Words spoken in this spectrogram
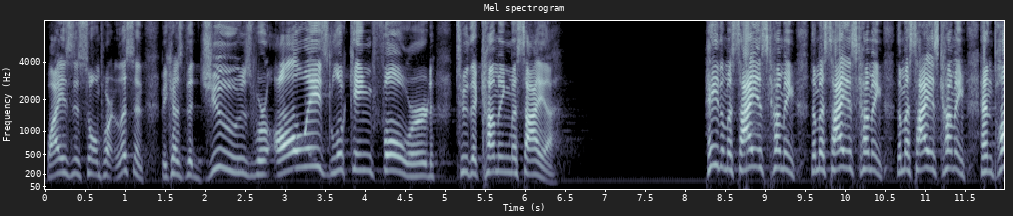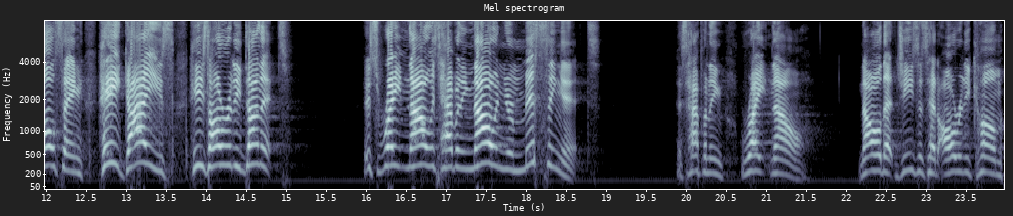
Why is this so important? Listen, because the Jews were always looking forward to the coming Messiah. Hey, the Messiah is coming. The Messiah is coming. The Messiah is coming. And Paul's saying, hey, guys, he's already done it. It's right now. It's happening now, and you're missing it. It's happening right now. Now that Jesus had already come,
